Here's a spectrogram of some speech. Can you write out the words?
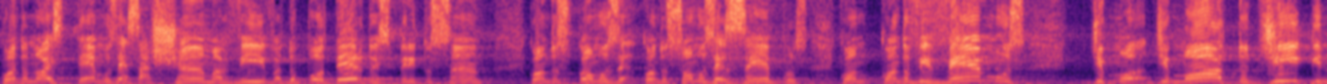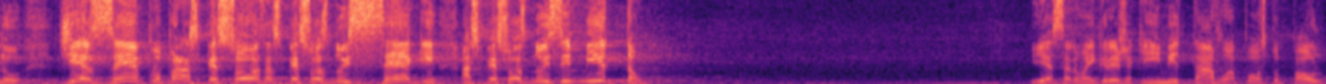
Quando nós temos essa chama viva do poder do Espírito Santo, quando, quando somos exemplos, quando, quando vivemos de, de, modo digno, de exemplo para as pessoas, as pessoas nos seguem, as pessoas nos imitam. E essa era uma igreja que imitava o apóstolo Paulo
